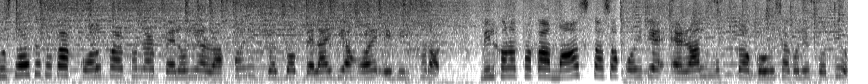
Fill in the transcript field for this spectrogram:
ওচৰতে থকা কল কাৰখানাৰ পেলনীয়া ৰাসায়নিক দ্ৰব্য পেলাই দিয়া হয় এই বিলখনত। বিলখনত থকা মাছ কাছ সহিতে এৰালমুক্ত গৰু ছাগলীৰ প্ৰতিও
